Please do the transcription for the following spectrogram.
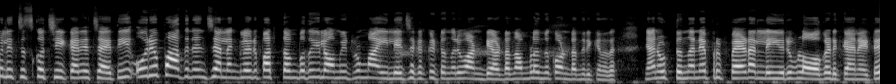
മിലിറ്റസ് കൊച്ചിക്കാരി വെച്ചായത്തി ഒരു പതിനഞ്ച് അല്ലെങ്കിൽ ഒരു പത്തൊമ്പത് കിലോമീറ്റർ മൈലേജ് ഒക്കെ കിട്ടുന്ന ഒരു വണ്ടിയാണ് നമ്മൾ ഇന്ന് കൊണ്ടുവന്നിരിക്കുന്നത്. ഞാൻ ഒട്ടും തന്നെ പ്രിപ്പയർഡ് അല്ല ഈ ഒരു വ്ളോഗ് എടുക്കാനായിട്ട്.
